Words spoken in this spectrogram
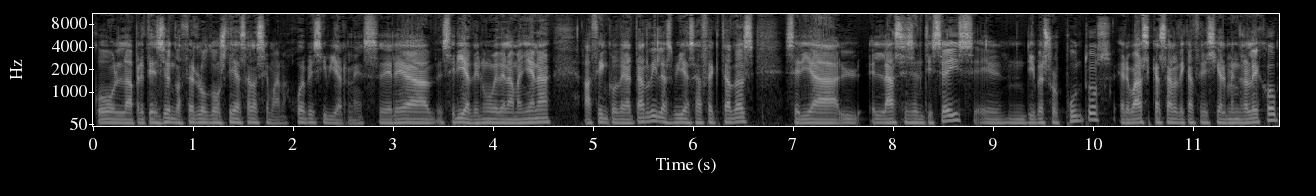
con la pretensión de hacerlo dos días a la semana, jueves y viernes. Sería, sería de 9 de la mañana a 5 de la tarde y las vías afectadas sería la 66 en diversos puntos, Herbás, Casar de Cáceres y Almendralejo,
